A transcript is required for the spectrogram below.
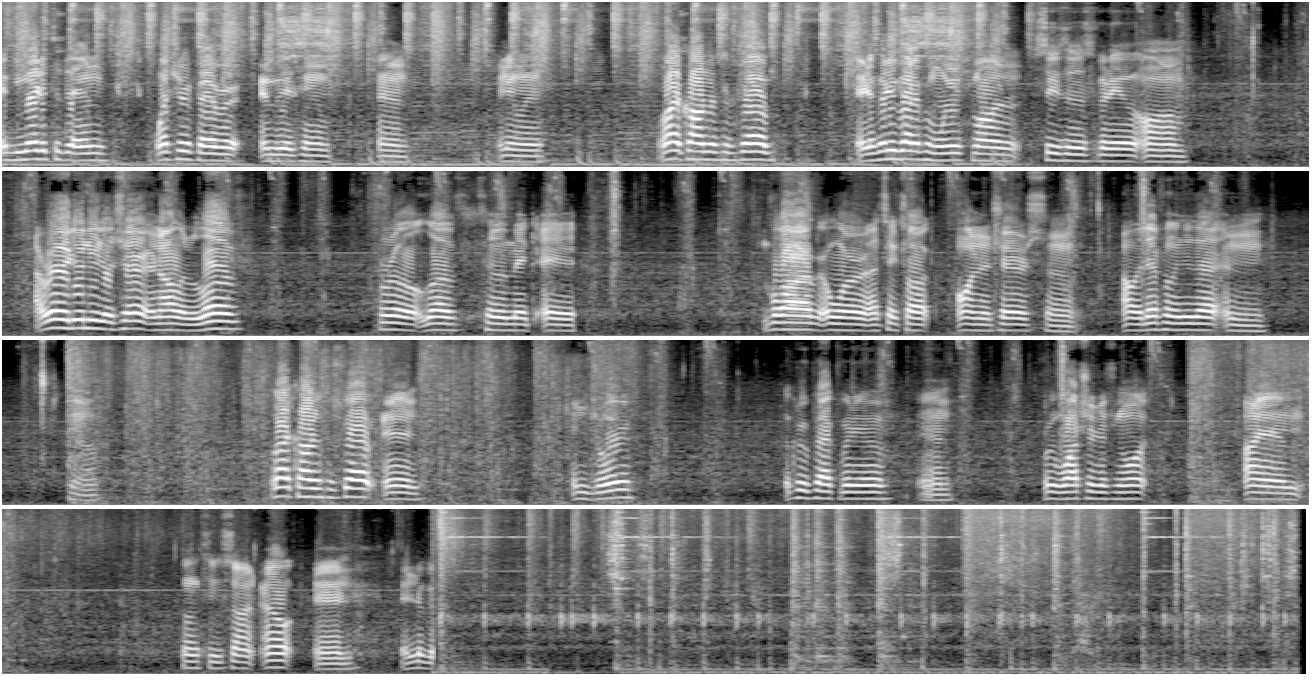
if you made it to the end, what's your favorite NBA team? And anyway, like, comment, subscribe. And if anybody from Respawn sees this video, um, I really do need a shirt, and I would love, for real, love to make a vlog or a TikTok on the chair, So I would definitely do that, and you know, like, comment, subscribe, and enjoy the crew pack video and rewatch it if you want. I am going to sign out and end the video.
